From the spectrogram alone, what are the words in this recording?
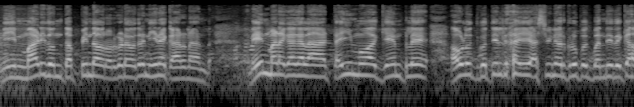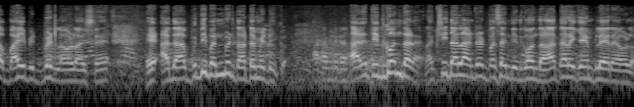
ನೀನು ಮಾಡಿದೊಂದು ತಪ್ಪಿಂದ ಅವ್ರು ಹೊರಗಡೆ ಹೋದ್ರೆ ನೀನೇ ಕಾರಣ ಅಂತ. ಅದೇನು ಮಾಡೋಕ್ಕಾಗಲ್ಲ. ಟೈಮು ಆ ಗೇಮ್ ಪ್ಲೇ ಅವಳು ಗೊತ್ತಿಲ್ಲದೆ ಈ ಅಶ್ವಿನಿ ಅವ್ರ ಗ್ರೂಪಿಗೆ ಬಂದಿದ್ದಕ್ಕೆ ಆ ಬಾಯಿ ಬಿಟ್ಬಿಡ್ಲ ಅವಳು ಅಷ್ಟೇ. ಏ, ಅದು ಆ ಬುದ್ಧಿ ಬಂದ್ಬಿಡ್ತು ಆಟೋಮೆಟಿಕ್ ಅದೇ ತಿದ್ಕೊಂತಾಳೆ. ರಕ್ಷಿತಲ್ಲ ಹಂಡ್ರೆಡ್ ಪರ್ಸೆಂಟ್ ತಿದ್ಕೊಂತಾಳೆ. ಆ ಥರ ಗೇಮ್ ಪ್ಲೇಯರೇ ಅವಳು.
